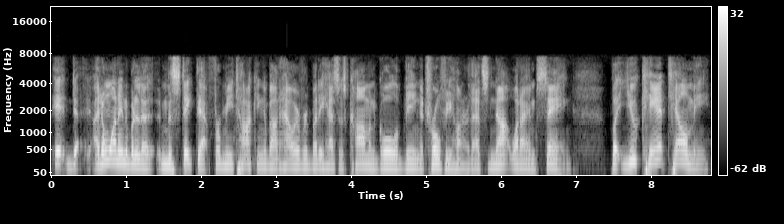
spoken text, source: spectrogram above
it, I don't want anybody to mistake that for me talking about how everybody has this common goal of being a trophy hunter. That's not what I'm saying. But you can't tell me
